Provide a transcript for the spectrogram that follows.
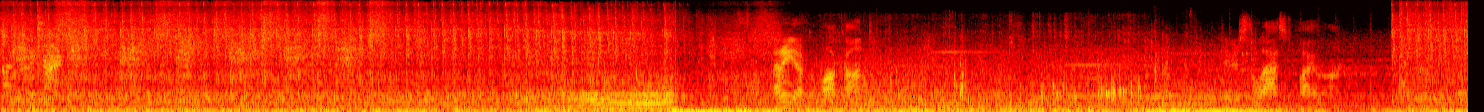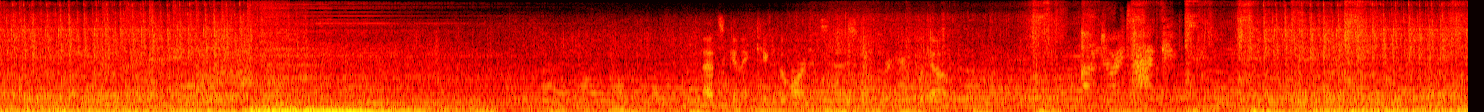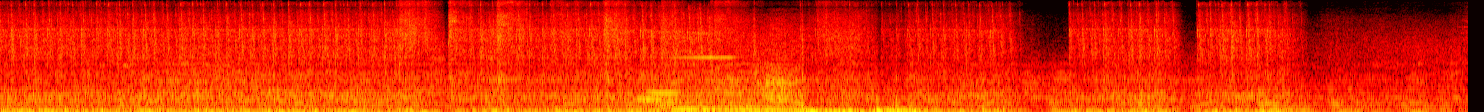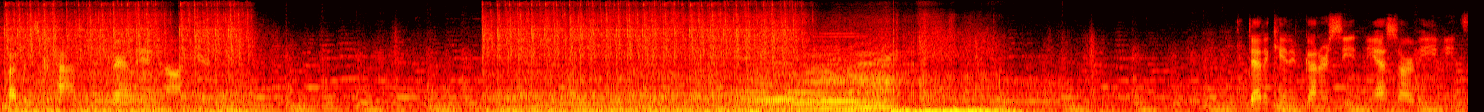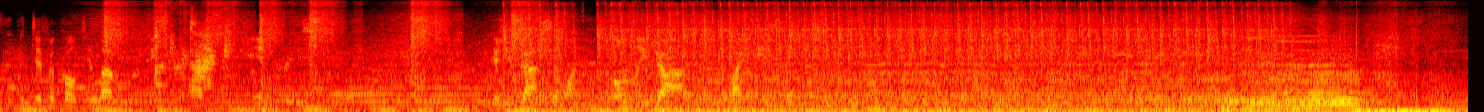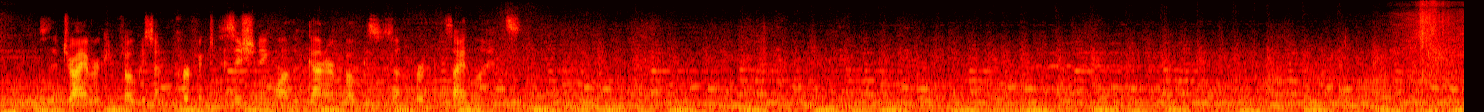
Under attack. I don't Weapons capacity barely hanging on here. Dedicated gunner seat in the SRV means that the difficulty level of Under encounters increased. Because you've got someone whose only job is to fight these driver can focus on perfect positioning while the gunner focuses on perfect sight lines.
